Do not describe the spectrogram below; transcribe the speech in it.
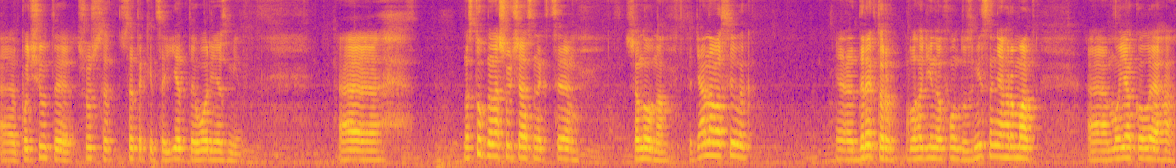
е, почути, що ж все-таки це є теорія змін. Е, Наступний наш учасник це шановна Тетяна Василик, е, директор благодійного фонду зміцнення громад, е, моя колега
